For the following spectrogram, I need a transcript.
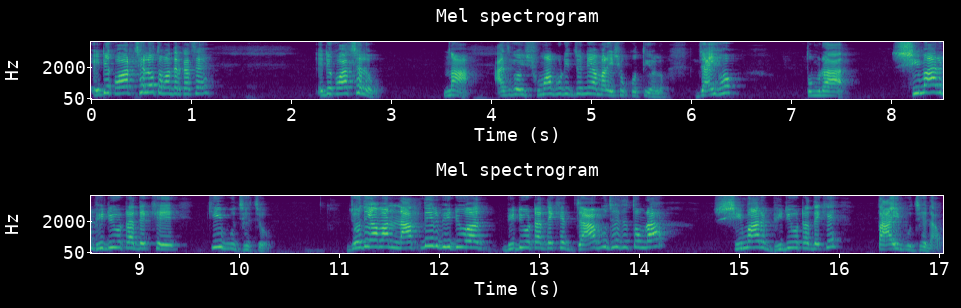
এটা কর ছিল তোমাদের কাছে। এটা কর ছিল। না, আজকে ওই সোমাপুরির জন্য আমার এইসব ক্ষতি হলো। যাই হোক, তোমরা সীমার ভিডিওটা দেখে কি বুঝেছ? যদি আমার নাতনির ভিডিও ভিডিওটা দেখে যা বুঝেছ তোমরা, সীমার ভিডিওটা দেখে তাই বুঝে নাও।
